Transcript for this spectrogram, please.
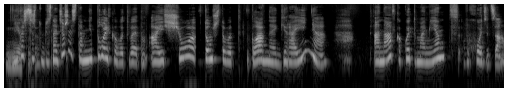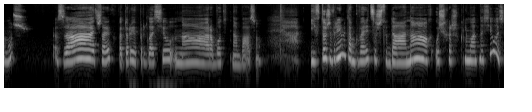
Некуда. Мне кажется, что безнадежность там не только вот в этом, а еще в том, что вот главная героиня, она в какой-то момент выходит замуж за человека, который ее пригласил на работать на базу. И в то же время там говорится, что да, она очень хорошо к нему относилась,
